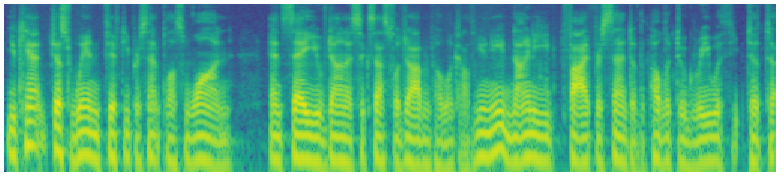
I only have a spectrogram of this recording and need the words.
You can't just win 50% plus one and say you've done a successful job in public health. You need 95% of the public to agree with you, to, to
